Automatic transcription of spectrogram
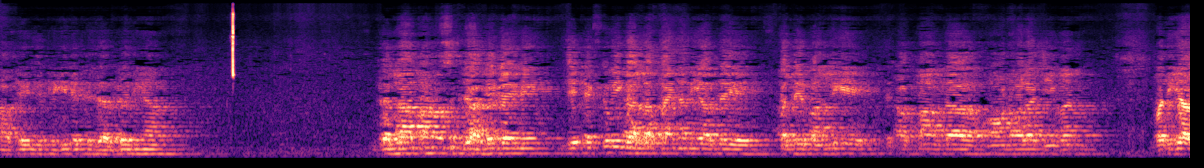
ਆਪਣੀ ਜ਼ਿੰਦਗੀ ਦੇ ਤਜਰਬੇ ਦੀਆਂ ਗੱਲਾਂ ਆਪਾਂ ਨੂੰ ਸਮਝਾ ਕੇ ਗਏ ਨੇ। ਜੇ ਇੱਕ ਵੀ ਗੱਲ ਆਪਾਂ ਇਹਨਾਂ ਦੀ ਆਪਦੇ ਪੱਲੇ ਬੰਨ ਲਈਏ, ਤੇ ਆਪਾਂ ਆਪਦਾ ਆਉਣ ਵਾਲਾ ਜੀਵਨ ਵਧੀਆ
